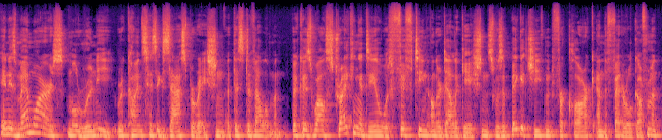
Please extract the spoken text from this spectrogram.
In his memoirs, Mulroney recounts his exasperation at this development because while striking a deal with 15 other delegations was a big achievement for Clark and the federal government,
